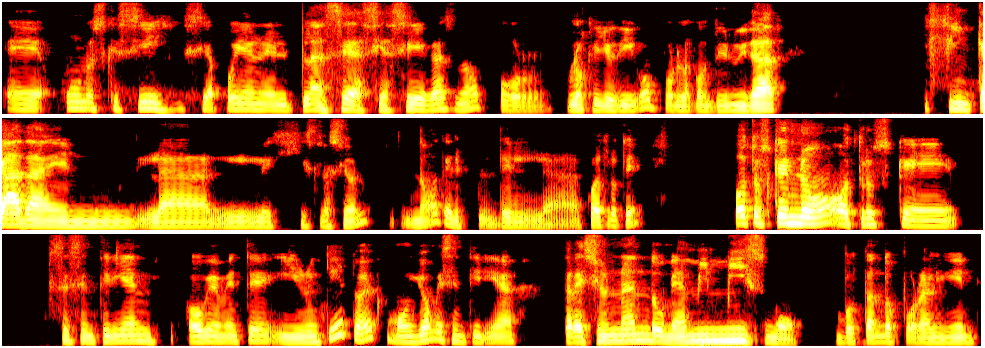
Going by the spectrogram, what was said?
Eh, uno es que sí, sí apoyan el plan C hacia ciegas, ¿no? Por lo que yo digo, por la continuidad fincada en la legislación, ¿no? Del, de la 4T. Otros que no, otros que se sentirían, obviamente, y lo entiendo, ¿eh? Como yo me sentiría traicionándome a mí mismo votando por alguien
